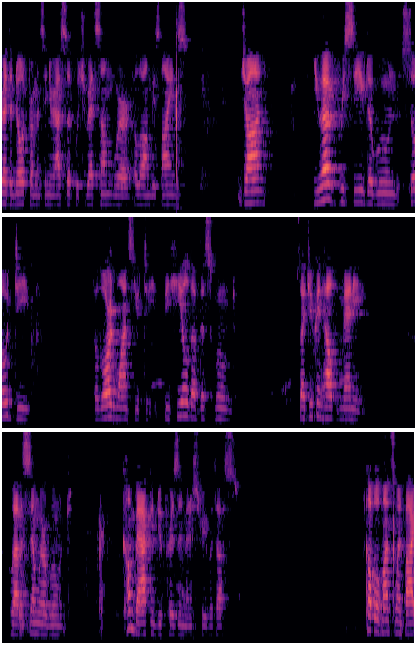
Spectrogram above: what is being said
read the note from Monsignor Esseff, which read somewhere along these lines John, you have received a wound so deep, the Lord wants you to be healed of this wound so that you can help many who have a similar wound. Come back and do prison ministry with us. A couple of months went by.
